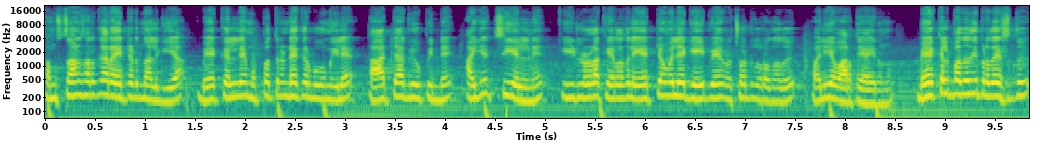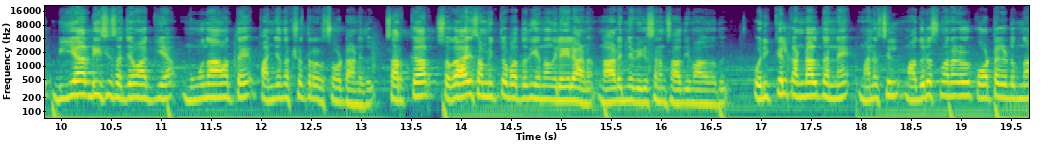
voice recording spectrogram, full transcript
സംസ്ഥാന സർക്കാർ ഏറ്റെടുത്ത് നൽകിയ ബേക്കലിലെ മുപ്പത്തിരണ്ട് ഏക്കർ ഭൂമിയിലെ ടാറ്റ ഗ്രൂപ്പിന്റെ ഐ എച്ച് സി എല്ലിന് കീഴിലുള്ള കേരളത്തിലെ ഏറ്റവും വലിയ ഗേറ്റ് വേ റിസോർട്ട് തുറന്നത് വലിയ വാർത്തയായിരുന്നു. ബേക്കൽ പദ്ധതി പ്രദേശത്ത് ബി ആർ ഡി സി സജ്ജമാക്കിയ മൂന്നാമത്തെ പഞ്ചനക്ഷത്ര റിസോർട്ടാണിത്. സർക്കാർ സ്വകാര്യ സംയുക്ത പദ്ധതി എന്ന നിലയിലാണ് നാടിന്റെ വികസനം സാധ്യമാകുന്നത്. ഒരിക്കൽ കണ്ടാൽ തന്നെ മനസ്സിൽ മധുരസ്മരണകൾ കോട്ടകിടുന്ന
